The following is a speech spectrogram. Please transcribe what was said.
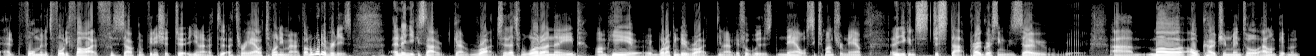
at four minutes forty five, so I can finish to you know a, a three hour twenty marathon or whatever it is, and then you can start going right. So that's what I need. I'm here. What I can do right. You know, if it was now or six months from now, and then you can s- just start progressing. So, um, my old coach and mentor Alan Pittman.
